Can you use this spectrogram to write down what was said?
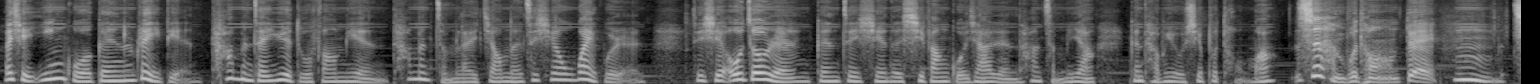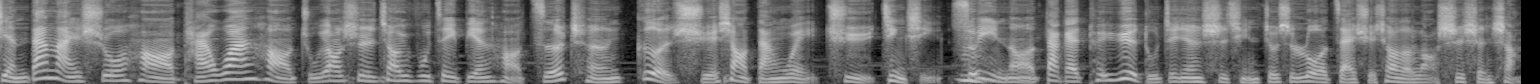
而且英国跟瑞典他们在阅读方面，他们怎么来教呢？这些外国人、这些欧洲人跟这些的西方国家人，他怎么样跟台湾有些不同吗？是很不同，对，嗯，简单来说哈，台湾哈主要是教育部这边哈责成各学校单位去进行，所以呢，大概推阅读这件事情就是落在学校的老师身上。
